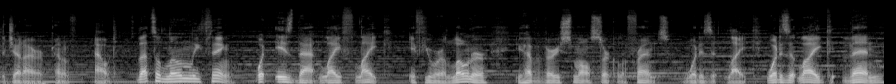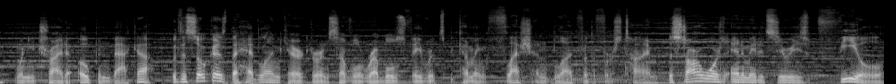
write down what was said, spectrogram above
the Jedi are kind of out. That's a lonely thing. What is that life like? If you are a loner, you have a very small circle of friends. What is it like? What is it like then when you try to open back up? With Ahsoka as the headline character and several Rebels favorites becoming flesh and blood for the first time, the Star Wars animated series feel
